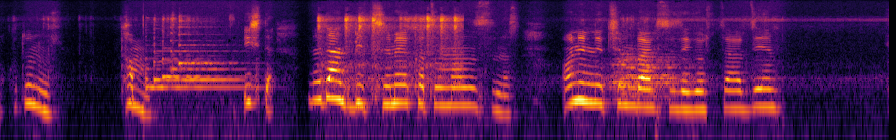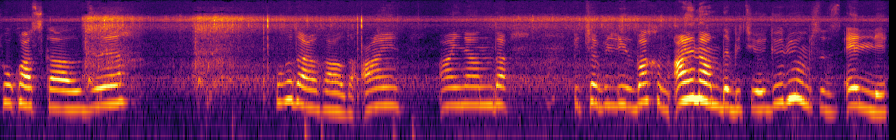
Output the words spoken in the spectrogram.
Okudunuz. Tamam. İşte neden bitime katılmalısınız? Onun için ben size gösterdim. Çok az kaldı. Bu kadar kaldı. Aynı, aynı anda bitebilir. Bakın aynı anda bitiyor. Görüyor musunuz? 50.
